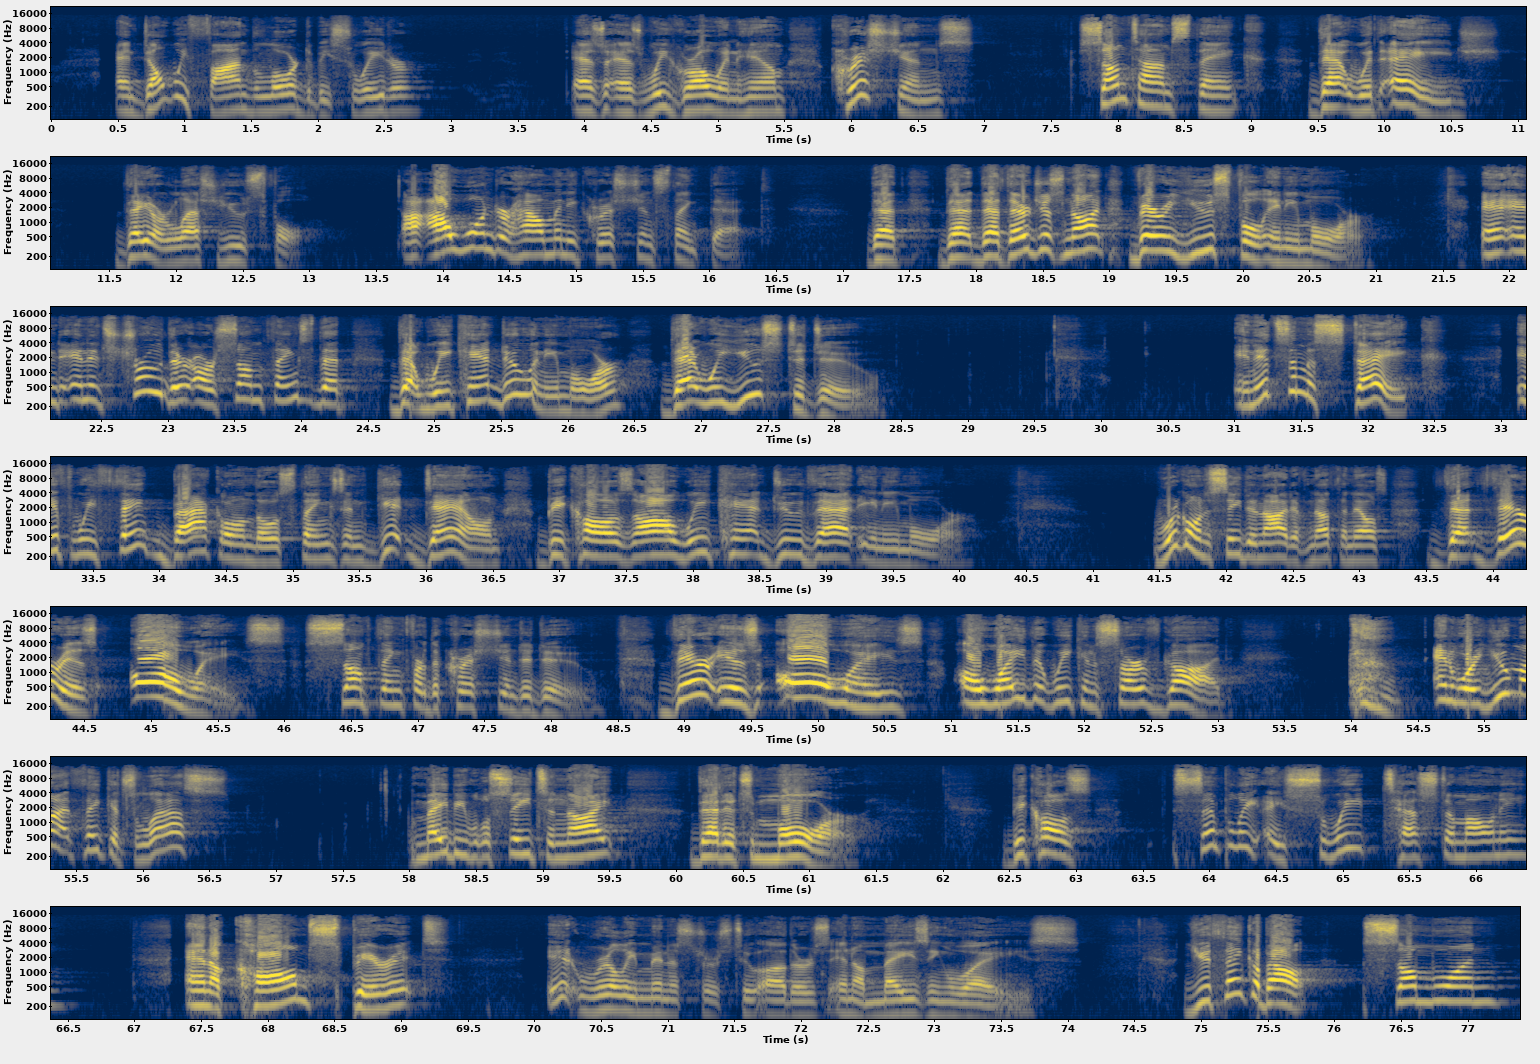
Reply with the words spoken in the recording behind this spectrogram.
And don't we find the Lord to be sweeter as, as we grow in Him? Christians sometimes think that with age, they are less useful. I, I wonder how many Christians think that that, that, that they're just not very useful anymore. And, and, and, it's true, there are some things that, that we can't do anymore that we used to do. And it's a mistake if we think back on those things and get down because, oh, we can't do that anymore. We're going to see tonight, if nothing else, that there is always something for the Christian to do. There is always a way that we can serve God. and where you might think it's less, maybe we'll see tonight that it's more. Because simply a sweet testimony and a calm spirit, it really ministers to others in amazing ways. You think about someone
